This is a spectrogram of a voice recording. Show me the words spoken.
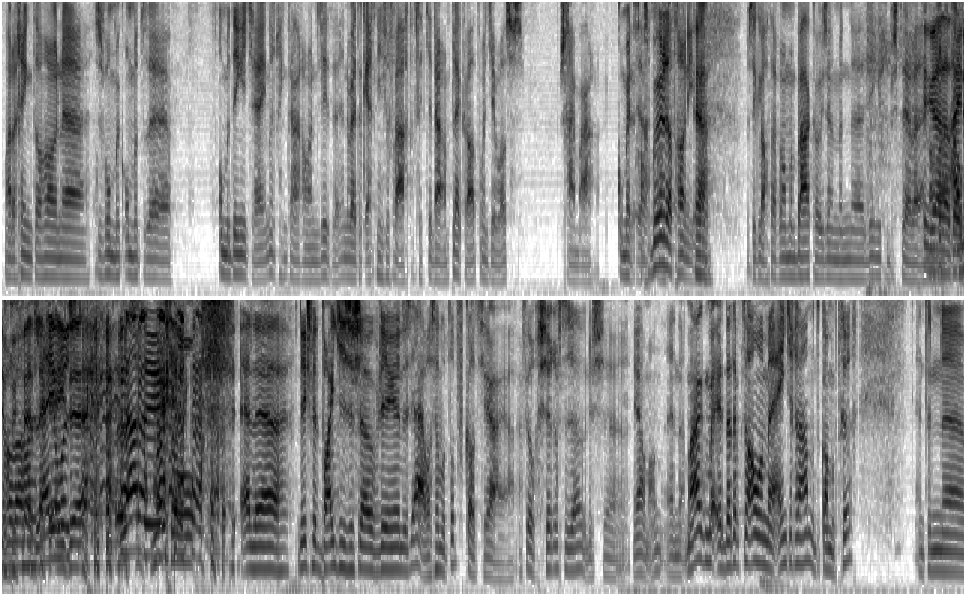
Maar dan ging ik dan gewoon, eh zwom ik om het, eh, om het dingetje heen. Dan ging ik daar gewoon zitten. En er werd ook echt niet gevraagd of dat je daar een plek had, want je was schijnbaar, kom je, gebeurde dat gewoon niet. Ja. Dus ik lag daar gewoon mijn bako's en mijn eh, dingen te bestellen. En ga aan het einde van de buffet, avond, lekker "Hey, jongens, later. Mazzel. en eh, niks met bandjes of zo of dingen. Dus ja, het was helemaal topvakantie daar. Ja. Veel gesurfd en zo. Dus eh, ja, man. En, eh, maar ik, dat heb ik toen allemaal in mijn eentje gedaan. En toen kwam ik terug. En toen, ja,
